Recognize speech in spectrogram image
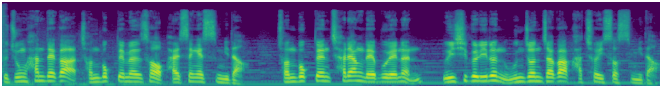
그중 한 대가 전복되면서 발생했습니다. 전복된 차량 내부에는 의식을 잃은 운전자가 갇혀 있었습니다.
